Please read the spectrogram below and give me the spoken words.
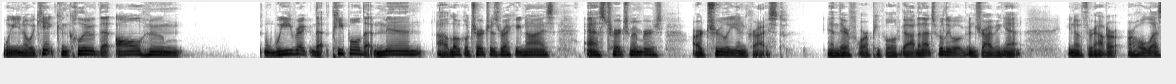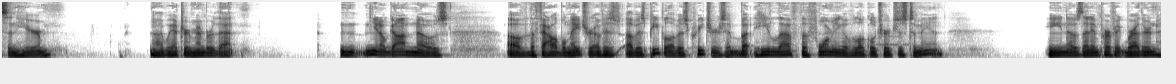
we you know, we can't conclude that all whom we rec- that people that men uh, local churches recognize as church members are truly in Christ and therefore people of God. And that's really what we've been driving at, you know, throughout our, our whole lesson here. Uh, we have to remember that, you know, God knows of the fallible nature of his of his people, of his creatures, but he left the forming of local churches to man. He knows that imperfect brethren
